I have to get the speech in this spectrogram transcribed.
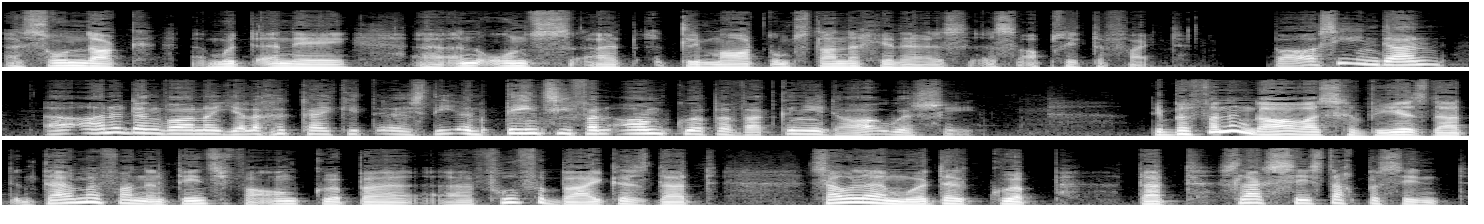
'n sondak moet in hê uh, in ons uh, klimaatomstandighede is is absolute feit. Basie en dan 'n ander ding waarna jy gele gekyk het is die intensie van aankope. Wat kan jy daaroor sê? Die bevinding daar was gewees dat in terme van intensie van aankope, uh, voel verbruikers dat sou hulle 'n motor koop dat slegs 60%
